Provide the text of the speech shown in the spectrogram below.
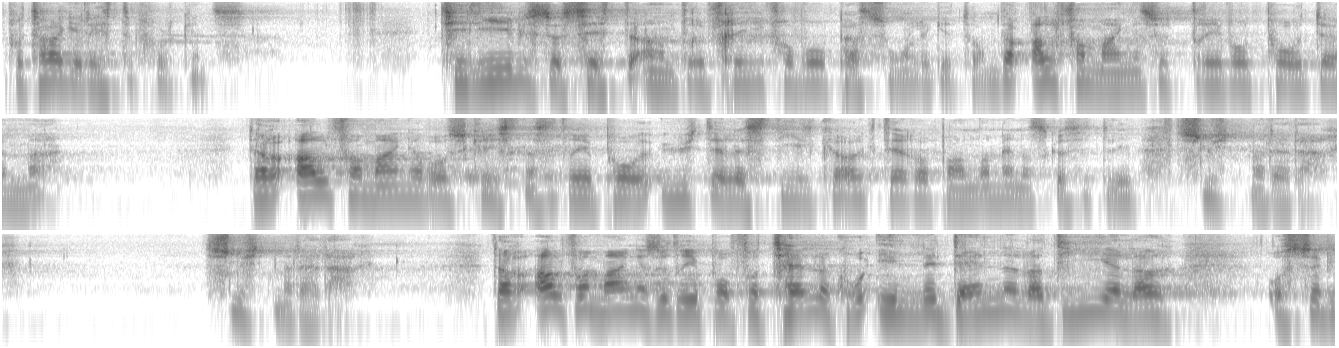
Få tak i dette, folkens. Tilgivelse å sette andre fri fra vår personlige dom. Det er altfor mange som driver på å dømme. Det er altfor mange av oss kristne som driver på å utdele stilkarakterer på andre mennesker sitt liv. Slutt med det der. Slutt med det der. Det er altfor mange som driver på å fortelle hvor ille den eller de eller osv.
